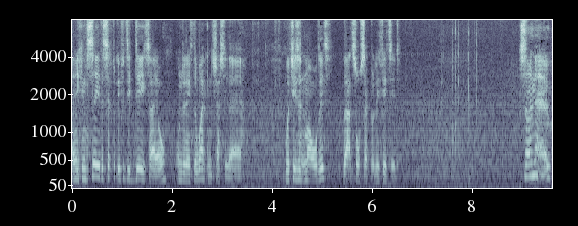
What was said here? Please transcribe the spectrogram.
And you can see the separately fitted detail underneath the wagon chassis there, which isn't moulded, that's all separately fitted. So now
